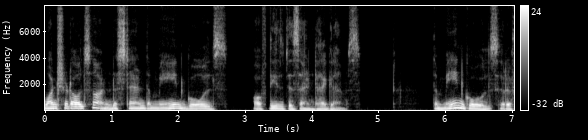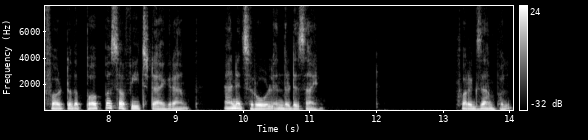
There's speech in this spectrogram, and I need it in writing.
One should also understand the main goals of these design diagrams. The main goals refer to the purpose of each diagram and its role in the design. For example,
